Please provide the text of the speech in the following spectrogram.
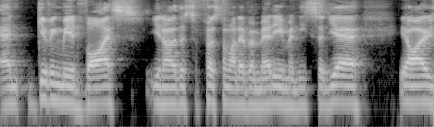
and giving me advice. You know, that's the first time I'd ever met him, and he said, "Yeah, you know, I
